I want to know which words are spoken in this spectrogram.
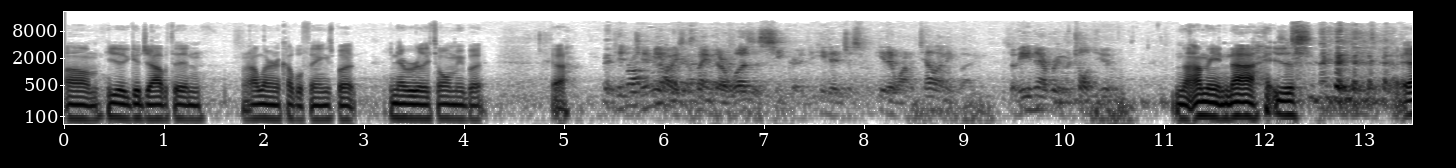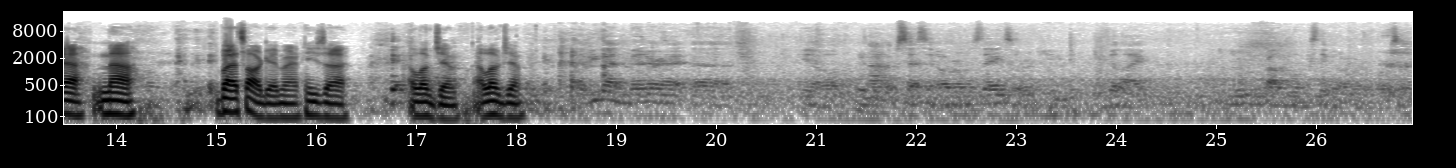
um, he did a good job with it, and I learned a couple things, but he never really told me. But yeah, Jimmy always claimed there was a secret. He didn't just he didn't want to tell anybody, so he never even told you. No, I mean, nah, he just yeah, nah. But it's all good, man. He's uh, I love Jim. I love Jim. Have you gotten better at, uh, you know, not obsessing over mistakes, or do you feel like you probably won't be sticking over for some of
